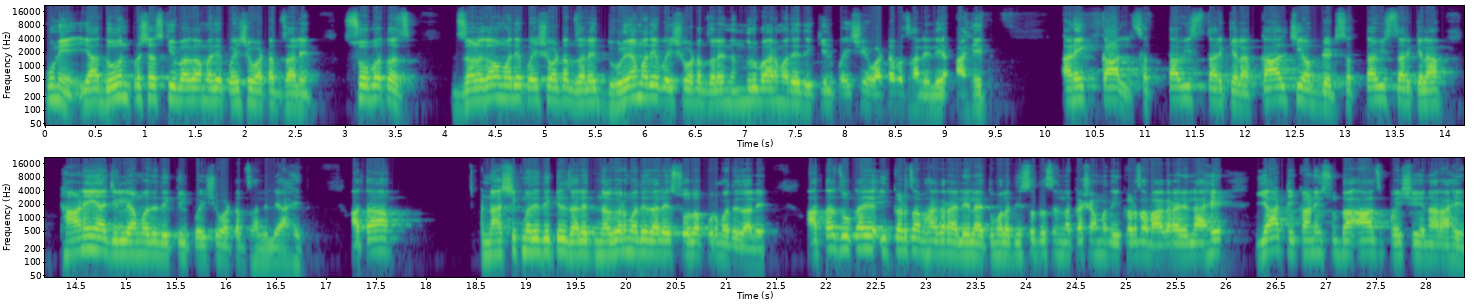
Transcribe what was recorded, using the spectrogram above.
पुणे या दोन प्रशासकीय विभागामध्ये पैसे वाटप झाले. सोबतच जळगावमध्ये पैसे वाटप झाले धुळ्यामध्ये पैसे वाटप झाले नंदुरबारमध्ये देखील पैसे वाटप झालेले आहेत. आणि काल सत्तावीस तारखेला कालची अपडेट सत्तावीस तारखेला ठाणे या जिल्ह्यामध्ये देखील पैसे वाटप झालेले आहेत. आता नाशिकमध्ये देखील झालेत नगरमध्ये झाले सोलापूरमध्ये झाले. आता जो काय इकडचा भाग राहिलेला आहे तुम्हाला दिसत असेल नकाशामध्ये इकडचा भाग राहिलेला आहे या ठिकाणी सुद्धा आज पैसे येणार आहेत.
